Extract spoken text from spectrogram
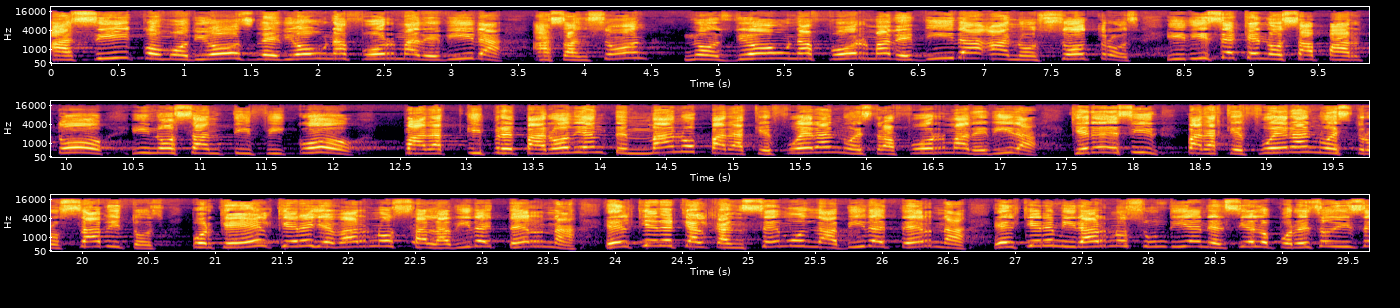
Así como Dios le dio una forma de vida a Sansón, nos dio una forma de vida a nosotros. Y dice que nos apartó y nos santificó para, y preparó de antemano para que fuera nuestra forma de vida. Quiere decir, para que fueran nuestros hábitos, porque Él quiere llevarnos a la vida eterna. Él quiere que alcancemos la vida eterna. Él quiere mirarnos un día en el cielo. Por eso dice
